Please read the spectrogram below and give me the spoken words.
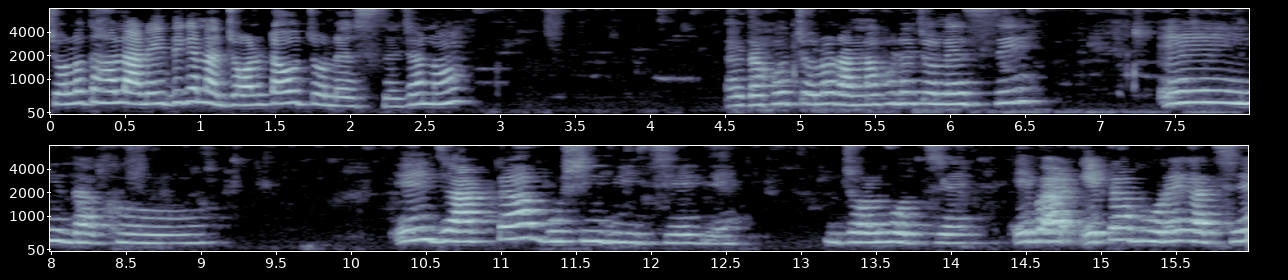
চলো তাহলে আর এইদিকে না জলটাও চলে এসছে, জানো? এই দেখো, চলো রান্নাঘরে চলে এসছি। এই দেখো, এই জারটা বসিয়ে দিয়েছি, এই যে। জল হচ্ছে। এবার এটা ভরে গেছে।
